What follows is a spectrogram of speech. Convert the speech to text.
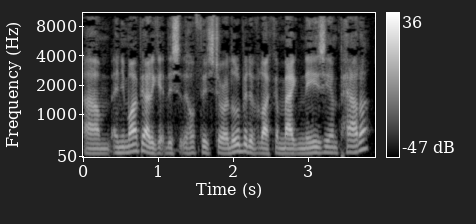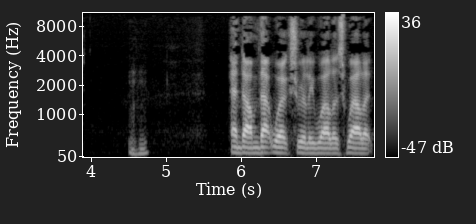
um, and you might be able to get this at the health food store. A little bit of like a magnesium powder. Mm-hmm. And um, that works really well as well. It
